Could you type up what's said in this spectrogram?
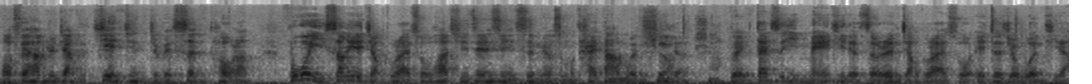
哦，所以他们就这样子渐渐就被渗透了。不过以商业角度来说的话，其实这件事情是没有什么太大问题的。啊啊对，但是以媒体的责任角度来说，诶，这就有问题啦。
